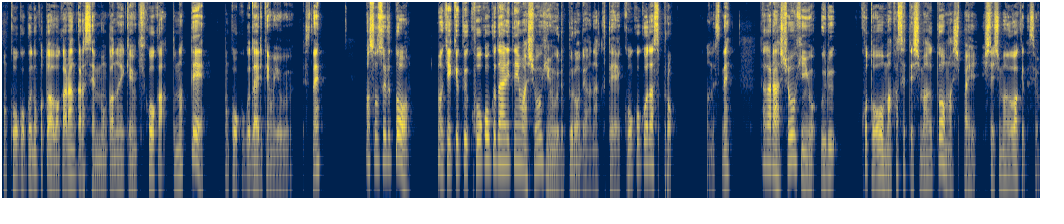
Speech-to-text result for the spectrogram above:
ま、広告のことはわからんから専門家の意見を聞こうかとなって、ま、広告代理店を呼ぶんですね。まあ、そうすると、まあ、結局広告代理店は商品を売るプロではなくて広告を出すプロなんですね。だから商品を売ることを任せてしまうと、まあ、失敗してしまうわけですよ。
